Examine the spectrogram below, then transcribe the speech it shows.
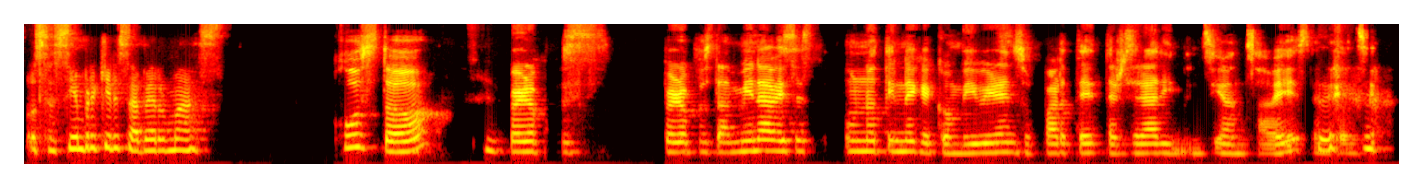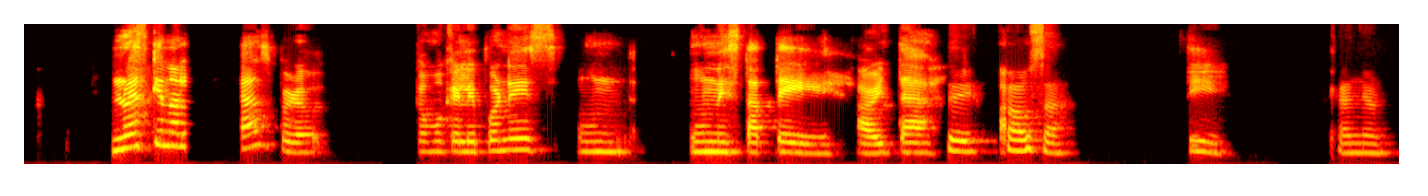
o sea, siempre quieres saber más justo, pero pues, pero pues también a veces uno tiene que convivir en su parte tercera dimensión, ¿sabes? Entonces, no es que no la digas, pero como que le pones un, un estate ahorita. Sí, pausa. Sí. Cañón.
